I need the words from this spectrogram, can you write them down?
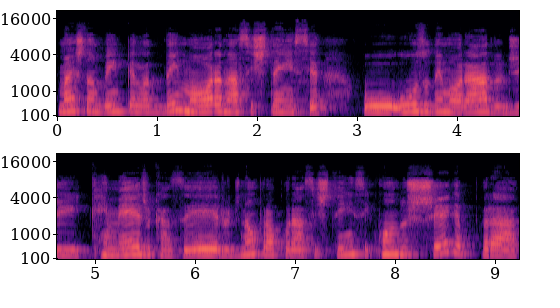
mas também pela demora na assistência, o uso demorado de remédio caseiro, de não procurar assistência, e quando chega para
